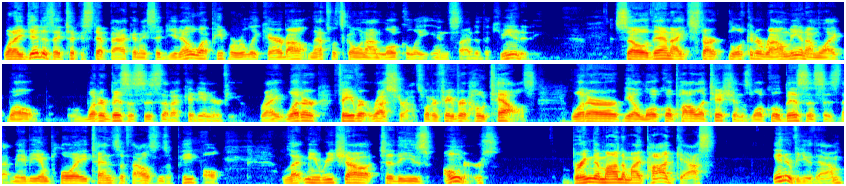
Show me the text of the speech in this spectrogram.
What I did is I took a step back and I said, you know what people really care about? And that's what's going on locally inside of the community. So then I start looking around me and I'm like, well, what are businesses that I could interview? Right? What are favorite restaurants? What are favorite hotels? What are you know local politicians, local businesses that maybe employ tens of thousands of people? Let me reach out to these owners, bring them onto my podcast, interview them,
